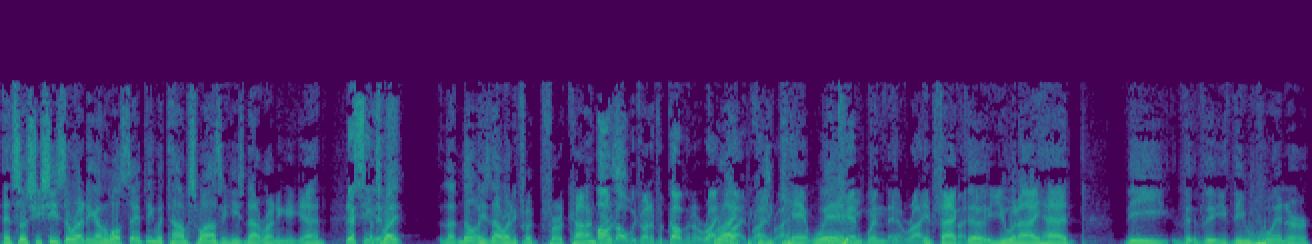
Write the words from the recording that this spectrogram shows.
and so she sees the writing on the wall. Same thing with Tom Suozzi; he's not running again. Yes, he That's is. Why, no, he's not running for for Congress. Oh no, he's running for governor. Right, right, right, because right, he can't win. He can't win there. Right. In fact, right. uh, you and I had the the, the the winner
